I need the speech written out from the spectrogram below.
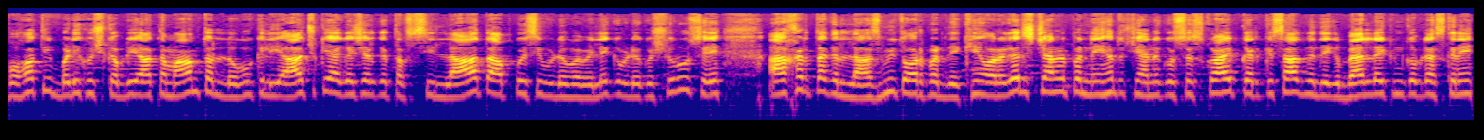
बहुत ही बड़ी खुशखबरी आप तमाम तर लोगों के लिए आ चुकी है। आगे चल के तफसीलात आपको इसी वीडियो में मिलेगी। वीडियो को शुरू से आखिर तक लाजमी तौर पर देखें और अगर इस चैनल पर नहीं है तो चैनल को सब्सक्राइब करके साथ में देखिए बेल लाइकन को प्रेस करें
